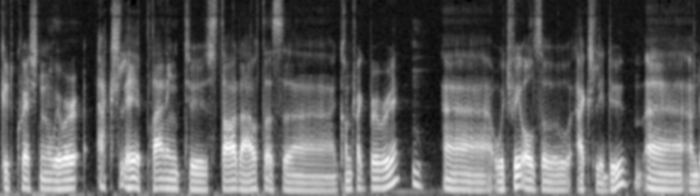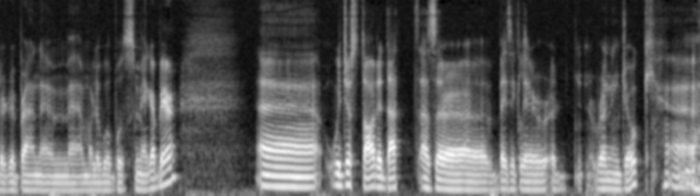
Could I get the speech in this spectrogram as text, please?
good question we were actually planning to start out as a contract brewery mm. Uh, which we also actually do uh, under the brand name uh, Marlobobo's Mega Beer. Uh, we just started that as a basically a, a running joke, uh,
